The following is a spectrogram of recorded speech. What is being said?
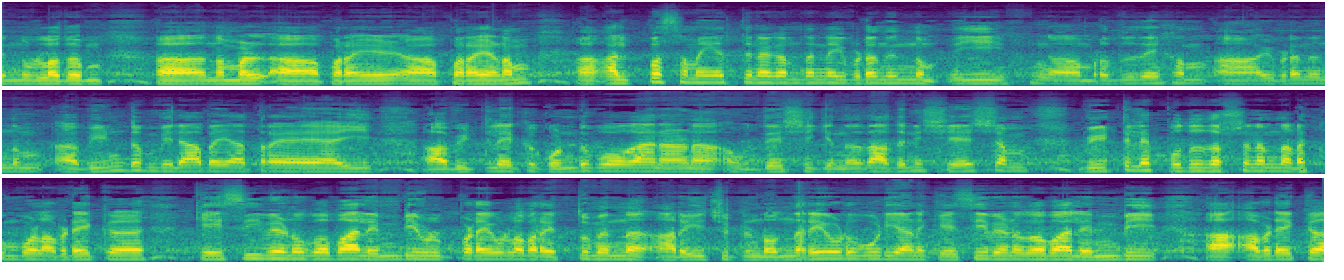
എന്നുള്ളതും നമ്മൾ പറയണം. അല്പസമയത്തിനകം തന്നെ ഇവിടെ നിന്നും ഈ മൃതദേഹം ഇവിടെ നിന്നും വീണ്ടും വിലാപയാത്രയായി വീട്ടിലേക്ക് കൊണ്ടുപോകാനാണ് ഉദ്ദേശിക്കുന്നത്. അതിനുശേഷം വീട്ടിലെ പൊതുദർശനം നടക്കുമ്പോൾ അവിടേക്ക് K C Venugopal M P ഉൾപ്പെടെയുള്ളവർ എത്തുമെന്ന് അറിയിച്ചിട്ടുണ്ട്. ഒന്നരയോടുകൂടിയാണ് K C Venugopal M P അവിടേക്ക്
